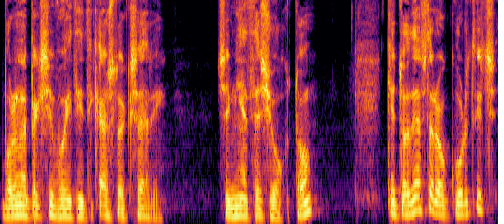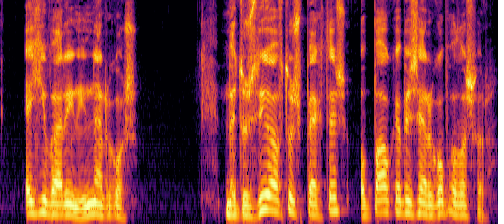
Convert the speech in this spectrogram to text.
μπορεί να παίξει βοηθητικά στο εξάρι σε μια θέση 8. Και το δεύτερο, ο Κούρτιτς έχει βαρύνει, είναι αργός. Με τους δύο αυτούς παίχτε, ο Πάοκ έπαιζε αργό ποδόσφαιρο.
